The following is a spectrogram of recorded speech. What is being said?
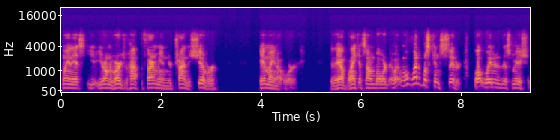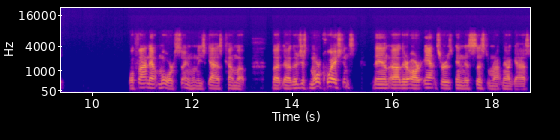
when it's you're on the verge of hypothermia and you're trying to shiver. It may not work. Do they have blankets on board? What was considered? What went into this mission? We'll find out more soon when these guys come up. But uh, there's just more questions than uh, there are answers in this system right now, guys.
